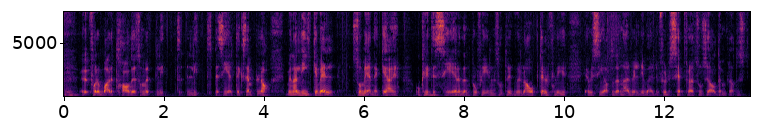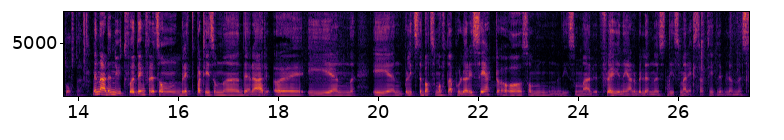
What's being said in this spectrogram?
Mm. For å bare ta det som et litt, litt spesielt eksempel. Da. Men allikevel så mener ikke jeg å kritisere den profilen som Trygve la opp til. Fordi jeg vil si at den er veldig verdifull sett fra et sosialdemokratisk ståsted. Men er det en utfordring for et sånn bredt parti som eh, dere er, i en, i en politisk debatt som ofte er polarisert, og som de som er fløyende gjerne belønnes, de som er ekstra tydelige belønnes?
